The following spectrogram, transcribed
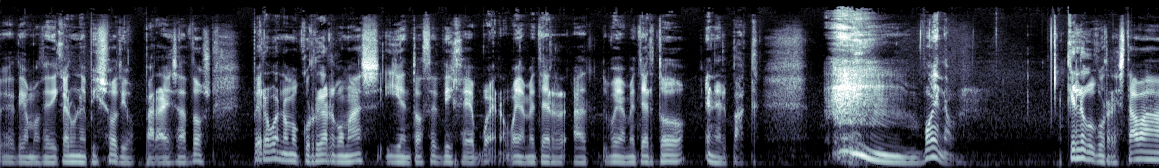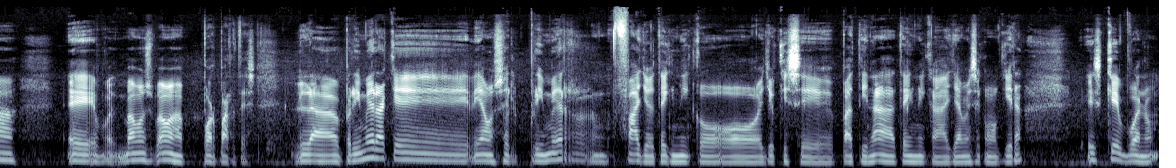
eh, digamos, dedicar un episodio para esas dos. Pero bueno, me ocurrió algo más y entonces dije, bueno, voy a meter, voy a meter todo en el pack. bueno, ¿qué es lo que ocurre? Estaba... Eh, vamos, vamos por partes. La primera que, digamos, el primer fallo técnico, yo que sé, patinada técnica, llámese como quiera, es que, bueno,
